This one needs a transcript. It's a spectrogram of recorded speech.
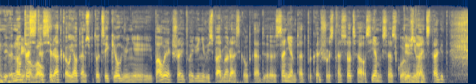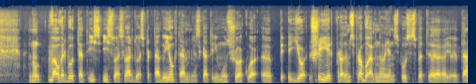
nu, tas, no tas ir atkal jautājums par to, cik ilgi viņi paliek šeit, vai viņi vispār varēs kaut kādā saņemt atpakaļ šos tās sociālās iemaksas, ko Tieši viņi veic tagad. Nu, vēl varbūt tādos iz, īsos vārdos par tādu ilgtermiņa skatījumu uz šo, ko, jo šī ir, protams, problēma no vienas puses, bet tā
